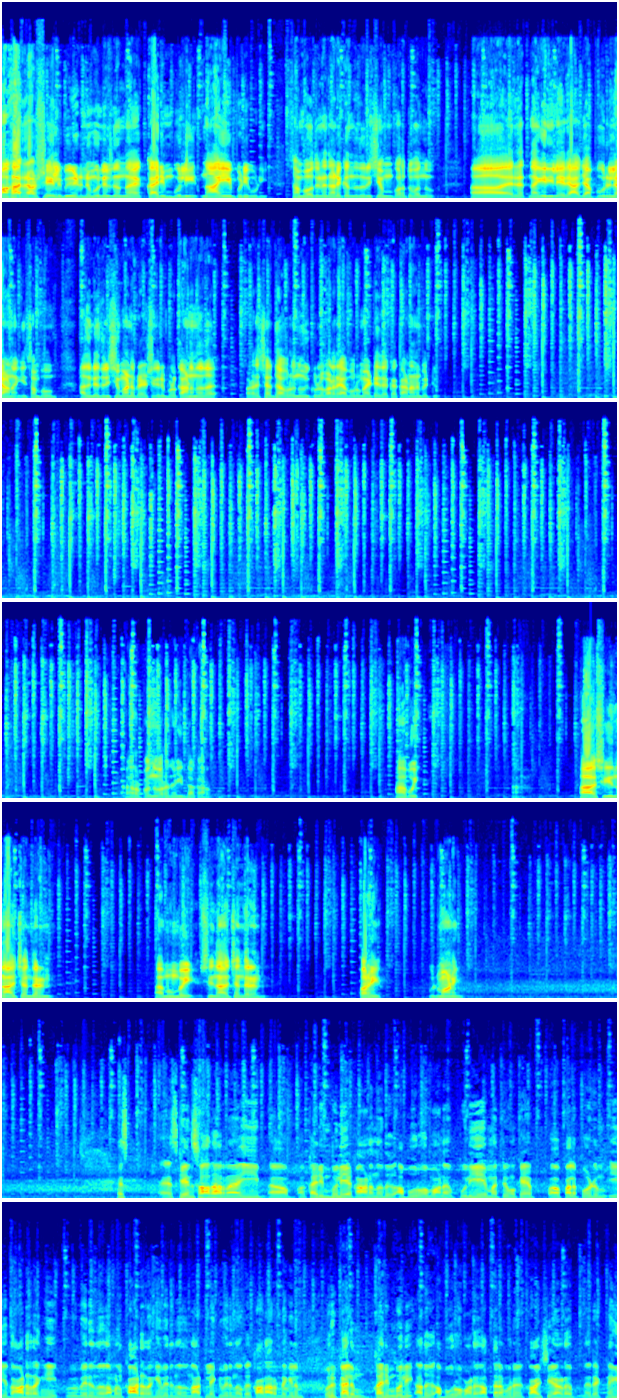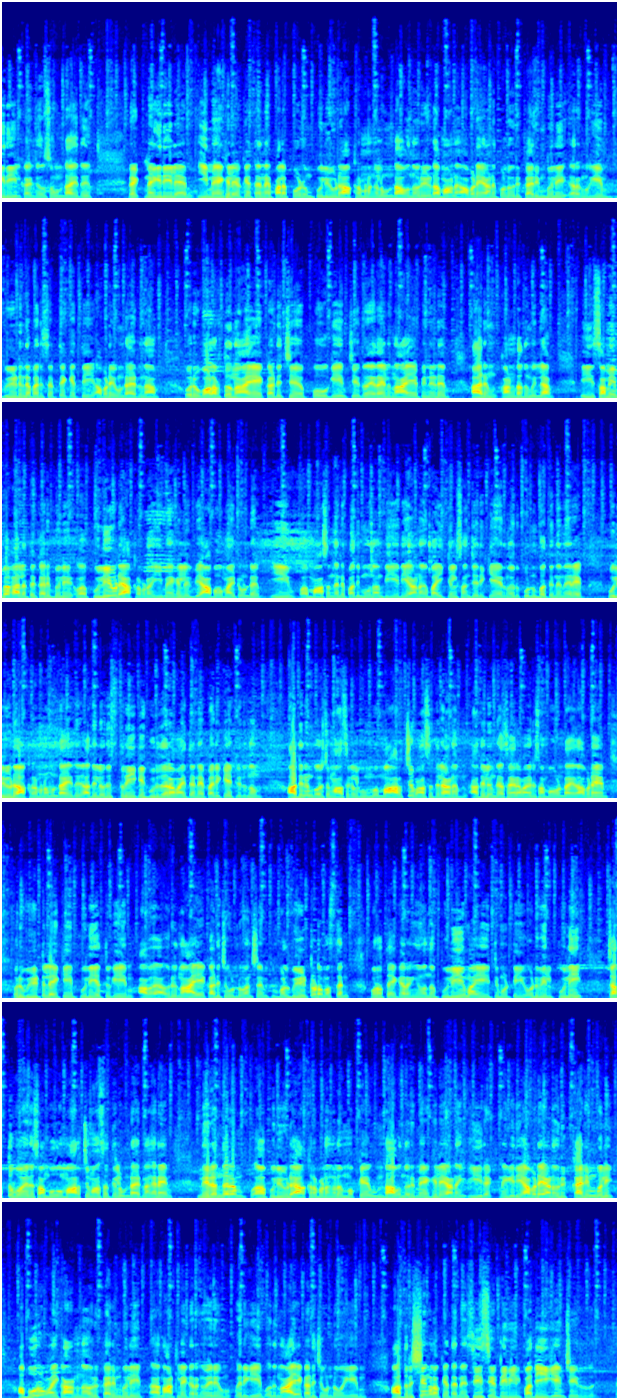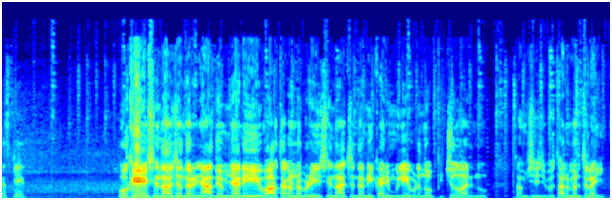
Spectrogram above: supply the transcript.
മഹാരാഷ്ട്രയിൽ വീടിന് മുന്നിൽ നിന്ന് കരിമ്പുലി നായയെ പിടികൂടി. സംഭവത്തിന് നടക്കുന്ന ദൃശ്യം പുറത്തു വന്നു. രത്നഗിരിയിലെ രാജാപൂരിലാണ് ഈ സംഭവം. അതിന്റെ ദൃശ്യമാണ് പ്രേക്ഷകർ ഇപ്പോൾ കാണുന്നത്. വളരെ ശ്രദ്ധാപൂർവം നോക്കിക്കുള്ളു വളരെ അപൂർവമായിട്ട് ഇതൊക്കെ കാണാൻ പറ്റൂ. കറുപ്പെന്ന് പറഞ്ഞാൽ ഇതാ കറുപ്പ്. ആ പോയി. ശ്രീനാഥ് ചന്ദ്രൻ. മുംബൈ. ശ്രീനാഥ് ചന്ദ്രൻ പറയൂ. Good morning. എസ് കെ സാധാരണ ഈ കരിമ്പുലിയെ കാണുന്നത് അപൂർവമാണ്. പുലിയെയും മറ്റുമൊക്കെ പലപ്പോഴും ഈ നാടിറങ്ങി വരുന്നത് നമ്മൾ കാടിറങ്ങി വരുന്നത് നാട്ടിലേക്ക് വരുന്നതൊക്കെ കാണാറുണ്ടെങ്കിലും ഒരു കലും കരിമ്പുലി അത് അപൂർവമാണ്. അത്തരമൊരു കാഴ്ചയാണ് രത്നഗിരിയിൽ കഴിഞ്ഞ ദിവസം ഉണ്ടായത്. രത്നഗിരിയിലെ ഈ മേഖലയൊക്കെ തന്നെ പലപ്പോഴും പുലിയുടെ ആക്രമണങ്ങൾ ഉണ്ടാവുന്ന ഒരു ഇടമാണ്. അവിടെയാണ് ഇപ്പോൾ ഒരു കരിമ്പുലി ഇറങ്ങുകയും വീടിന്റെ പരിസരത്തേക്ക് എത്തി അവിടെ ഉണ്ടായിരുന്ന ഒരു വളർത്തു നായയെ കടിച്ച് പോവുകയും ചെയ്തത് ഏതായാലും നായയെ പിന്നീട് ആരും കണ്ടതുമില്ല. ഈ സമീപകാലത്ത് കരിമ്പുലി പുലിയുടെ ആക്രമണം ഈ മേഖലയിൽ വ്യാപകമായിട്ടുണ്ട്. ഈ മാസം തന്നെ പതിമൂന്നാം തീയതിയാണ് ബൈക്കിൽ സഞ്ചരിക്കുകയായിരുന്ന ഒരു കുടുംബത്തിന് നേരെ പുലിയുടെ ആക്രമണം ഉണ്ടായത്. അതിലൊരു സ്ത്രീക്ക് ഗുരുതരമായി തന്നെ പരിക്കേറ്റിരുന്നു. അതിനും കുറച്ച് മാസങ്ങൾക്ക് മുമ്പ് മാർച്ച് മാസത്തിലാണ് അതിലും രസകരമായ ഒരു സംഭവം ഉണ്ടായത്. അവിടെ ഒരു വീട്ടിലേക്ക് പുലി എത്തുകയും അവ ഒരു നായയെ കടിച്ചു കൊണ്ടുപോകാൻ ശ്രമിക്കുമ്പോൾ വീട്ടുടമസ്ഥൻ പുറത്തേക്ക് ഇറങ്ങി വന്ന് പുലിയുമായി ഏറ്റുമുട്ടി ഒടുവിൽ പുലി ചത്തുപോയൊരു സംഭവം മാർച്ച് മാസത്തിൽ ഉണ്ടായിരുന്നു. അങ്ങനെ നിരന്തരം പുലിയുടെ ആക്രമണങ്ങളും ഒക്കെ ഉണ്ടാവുന്ന ഒരു മേഖലയാണ് ഈ രത്നഗിരി. അവിടെയാണ് ഒരു കരിമ്പുലി അപൂർവമായി കാണുന്ന ഒരു കരിമ്പുലി നാട്ടിലേക്ക് ഇറങ്ങി വരും വരികയും ഒരു നായയെ കടിച്ചു കൊണ്ടുപോവുകയും ആ ദൃശ്യങ്ങളൊക്കെ തന്നെ സി സി ടി വിയിൽ പതിയുകയും ചെയ്തത്. S K. ഓക്കെ ശ്രീനാഥചന്ദ്രൻ. ആദ്യം ഞാൻ ഈ വാർത്ത കണ്ടപ്പോഴേ ശ്രീനാഥ് ചന്ദ്രൻ ഈ കരിമ്പുലി എവിടെ നിന്ന് ഒപ്പിച്ചു എന്നായിരുന്നു സംശയിച്ചു ഇപ്പോൾ തലമനത്തിലായി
